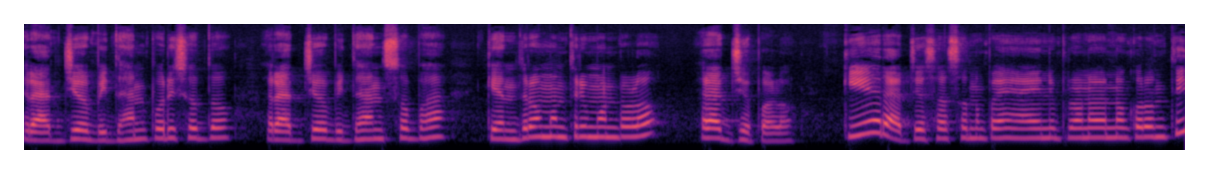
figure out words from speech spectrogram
ରାଜ୍ୟ ବିଧାନ ପରିଷଦ ରାଜ୍ୟ ବିଧାନସଭା କେନ୍ଦ୍ର ମନ୍ତ୍ରିମଣ୍ଡଳ ରାଜ୍ୟପାଳ। କିଏ ରାଜ୍ୟ ଶାସନ ପାଇଁ ଆଇନ ପ୍ରଣୟନ କରନ୍ତି?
